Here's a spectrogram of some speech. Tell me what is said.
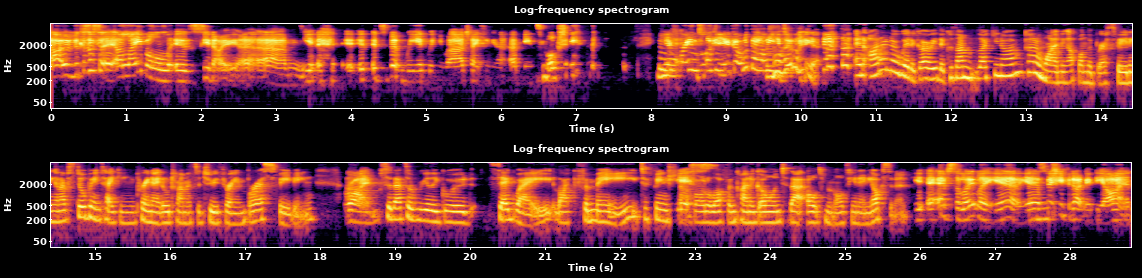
uh, because it's a, a label is, you know, uh, um, know, it, it's a bit weird when you are taking a, a men's multi. And Your friends look at you go, what the hell are you doing? Yeah. And I don't know where to go either because I'm like, you know, I'm kind of winding up on the breastfeeding and I've still been taking prenatal trimester two, three and breastfeeding. Right. Um, so that's a really good segue, like for me, to finish Yes. that bottle off and kind of go on to that ultimate multi and antioxidant. Yeah, absolutely, yeah, yeah. Mm. Especially if you don't need the iron,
